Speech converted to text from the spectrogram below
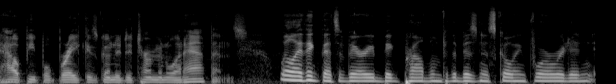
how people break is going to determine what happens. Well, I think that's a very big problem for the business going forward. And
